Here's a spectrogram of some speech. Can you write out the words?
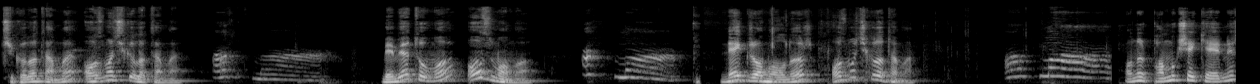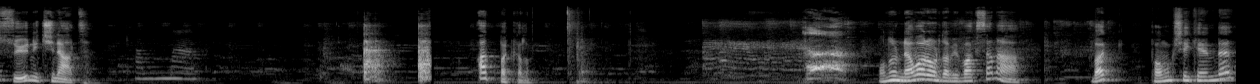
Çikolata mı? Ozma çikolata mı? Bebeto mu? Ozmo mu? Asma. Negro mu Onur? Ozmo çikolata mı? Asma. Onur pamuk şekerini suyun içine at. Tamam. At bakalım. Onur ne var orada bir baksana. Bak pamuk şekerinden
